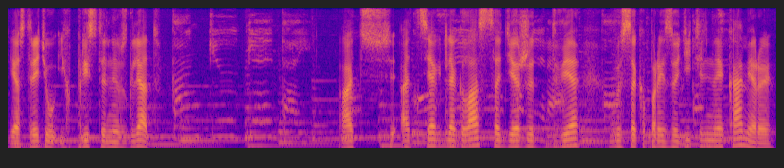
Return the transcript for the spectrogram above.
я встретил их пристальный взгляд. От... Отсек для глаз содержит две высокопроизводительные камеры.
